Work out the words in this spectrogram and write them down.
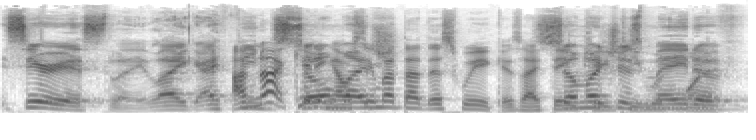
Seriously, like I think I'm not so kidding. Much, I was thinking about that this week. Is I think so much JT is made of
